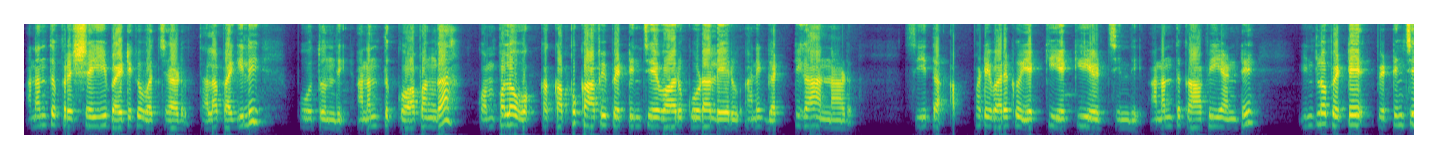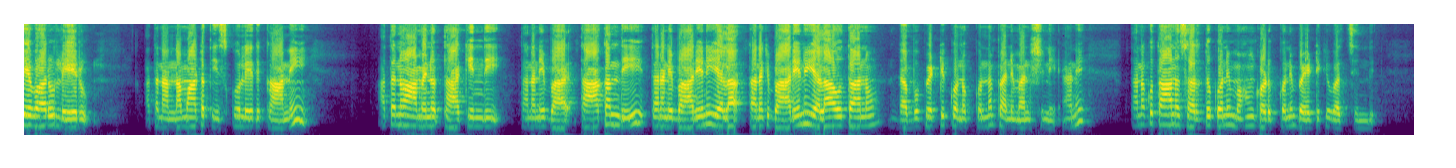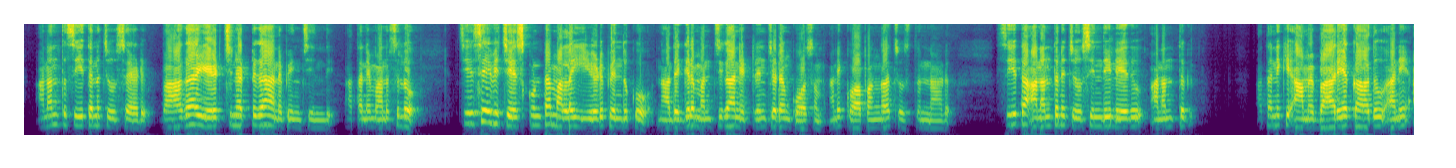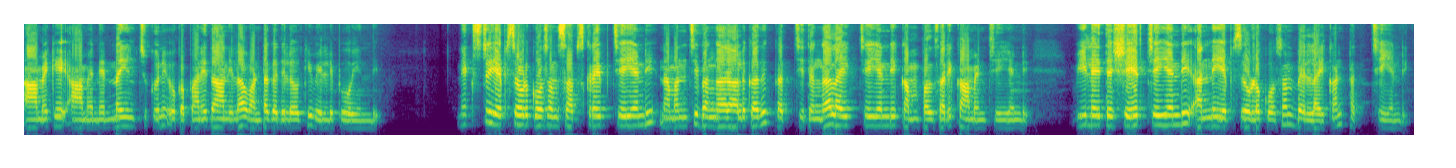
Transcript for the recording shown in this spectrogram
అనంత్ ఫ్రెష్ అయ్యి బయటికి వచ్చాడు. తల పగిలి పోతుంది. అనంత్ కోపంగా కొంపలో ఒక్క కప్పు కాఫీ పెట్టించేవారు కూడా లేరు అని గట్టిగా అన్నాడు. సీత అప్పటి వరకు ఎక్కి ఎక్కి ఏడ్చింది. అనంత్ కాఫీ అంటే ఇంట్లో పెట్టే పెట్టించేవారు లేరు. అతను అన్నమాట తీసుకోలేదు కానీ అతను ఆమెను తాకింది. తనని బా తాకంది. తనని భార్యని ఎలా తనకి భార్యని ఎలా అవుతాను? డబ్బు పెట్టి కొనుక్కున్న పని మనిషిని అని తనకు తాను సర్దుకొని మొహం కడుక్కొని బయటికి వచ్చింది. అనంత సీతను చూశాడు. బాగా ఏడ్చినట్టుగా అనిపించింది. అతని మనసులో చేసేవి చేసుకుంటా మళ్ళీ ఏడుపెందుకో నా దగ్గర మంచిగా నెట్టించడం కోసం అని కోపంగా చూస్తున్నాడు. సీత అనంతుని చూసింది లేదు. అనంత అతనికి ఆమె భార్య కాదు అని ఆమెకే ఆమె నిర్ణయించుకుని ఒక పనిదానిలా వంటగదిలోకి వెళ్ళిపోయింది. నెక్స్ట్ ఎపిసోడ్ కోసం సబ్స్క్రైబ్ చేయండి. నా మంచి బంగారాలు కాదు ఖచ్చితంగా లైక్ చేయండి. కంపల్సరీ కామెంట్ చేయండి. వీలైతే షేర్ చేయండి. అన్ని ఎపిసోడ్ల కోసం బెల్ ఐకాన్ టచ్ చేయండి.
